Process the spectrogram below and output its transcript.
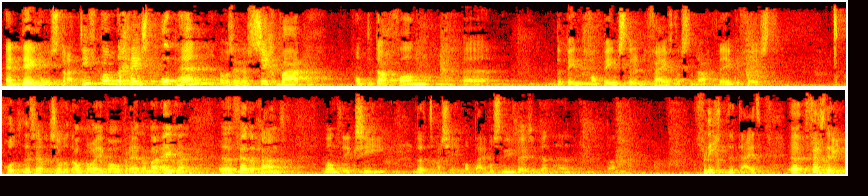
En demonstratief kwam de Geest op hen, dat wil zeggen zichtbaar, op de dag van, uh, de van Pinksteren, de vijftigste dag, het wekenfeest. Goed, daar zullen we het ook nog even over hebben. Maar even uh, verdergaand. Want ik zie dat als je eenmaal Bijbelstudie bezig bent, hè, dan vliegt de tijd. Uh, vers 3.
